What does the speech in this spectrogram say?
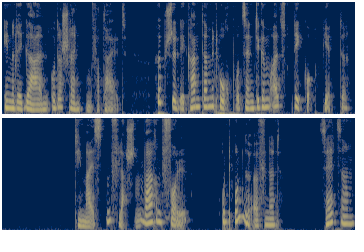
in Regalen oder Schränken verteilt, hübsche Dekanter mit hochprozentigem als Dekoobjekte. Die meisten Flaschen waren voll und ungeöffnet. Seltsam.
